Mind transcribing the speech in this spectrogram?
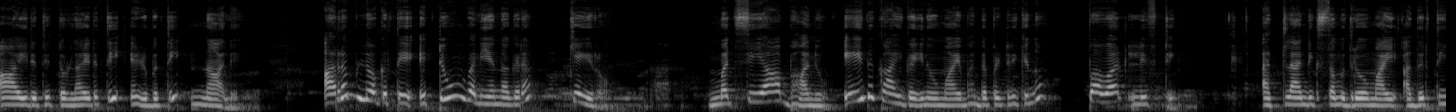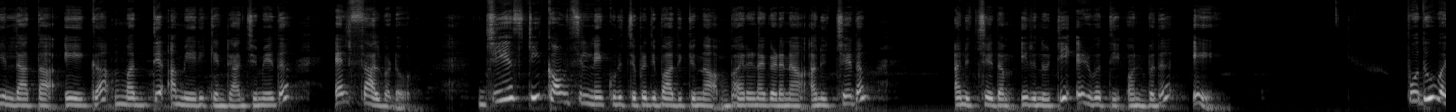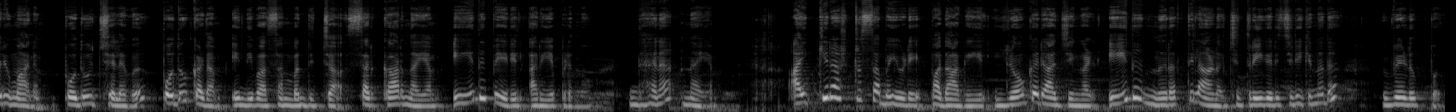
ആയിരത്തി തൊള്ളായിരത്തി എഴുപത്തി നാല് അറബ് ലോകത്തെ ഏറ്റവും വലിയ നഗരം കെയ്റോ. മത്സ്യ ഭാനു ഏത് കായിക ഇനവുമായി ബന്ധപ്പെട്ടിരിക്കുന്നു? Power lifting. അറ്റ്ലാന്റിക് സമുദ്രവുമായി അതിർത്തിയില്ലാത്ത ഏക മധ്യ American രാജ്യമേത്? El Salvador. G S T കൗൺസിലിനെ കുറിച്ച് പ്രതിപാദിക്കുന്ന ഭരണഘടനാ അനുച്ഛേദം അനുച്ഛേദം ഇരുന്നൂറ്റി എഴുപത്തി ഒൻപത് എ. പൊതുവരുമാനം പൊതു ചെലവ് പൊതുകടം എന്നിവ സംബന്ധിച്ച സർക്കാർ നയം ഏത് പേരിൽ അറിയപ്പെടുന്നു? ധന നയം ഐക്യരാഷ്ട്രസഭയുടെ പതാകയിൽ ലോകരാജ്യങ്ങൾ ഏത് നിറത്തിലാണ് ചിത്രീകരിച്ചിരിക്കുന്നത്? വെളുപ്പ്.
